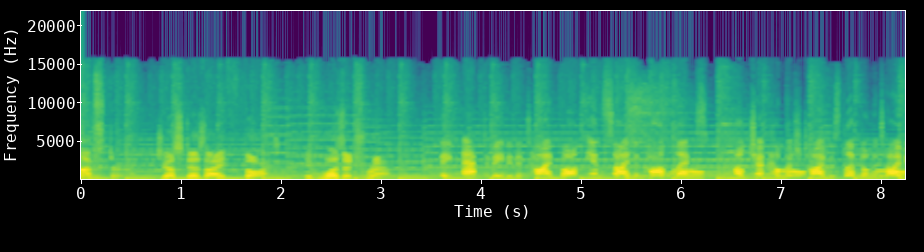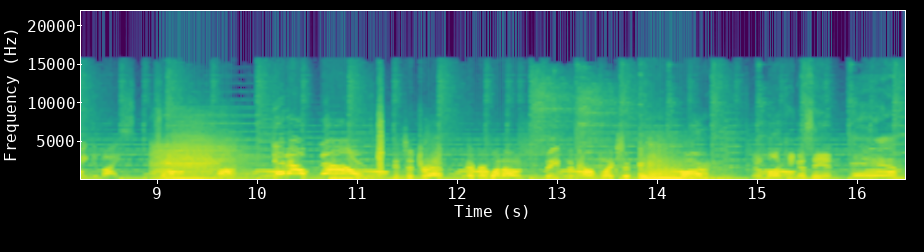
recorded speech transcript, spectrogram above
Monster! Just as I thought. It was a trap. They've activated a time bomb inside the complex. I'll check how much time is left on the timing device. Check. Uh, Mark, get out now! It's a trap. Everyone out. Leave the complex at... Mark! They're locking us in. Damn!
